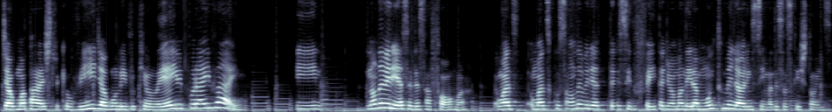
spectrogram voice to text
de alguma palestra que eu vi, de algum livro que eu leio e por aí vai. E não deveria ser dessa forma. Uma, uma discussão deveria ter sido feita de uma maneira muito melhor em cima dessas questões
